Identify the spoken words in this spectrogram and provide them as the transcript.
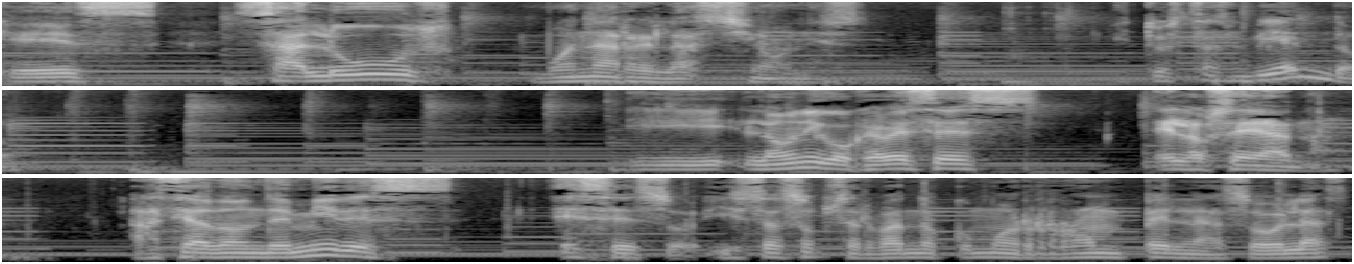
que es salud, buenas relaciones. Y tú estás viendo. Y lo único que ves es el océano. Hacia donde mires es eso. Y estás observando cómo rompen las olas,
